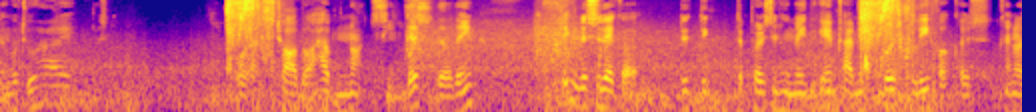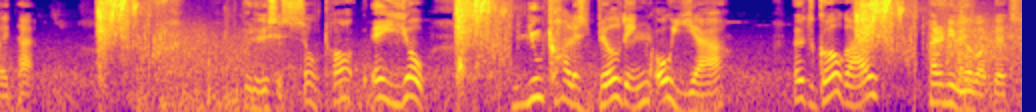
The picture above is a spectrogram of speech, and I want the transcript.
Don't go too high. Oh, that's tall, but I have not seen this building. I think this is like a the, the, the person who made the game tried to make Burj Khalifa, cause kind of like that. But this is so tall. Hey, yo, new tallest building. Oh yeah, let's go, guys. I didn't even know about this.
